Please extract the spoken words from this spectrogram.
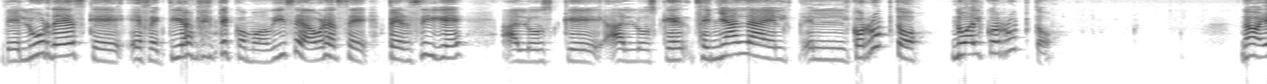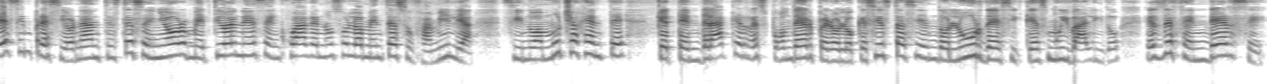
de Lourdes, que efectivamente, como dice, ahora se persigue a los que, a los que señala el, el corrupto, no al corrupto. No, es impresionante. Este señor metió en ese enjuague no solamente a su familia, sino a mucha gente que tendrá que responder, pero lo que sí está haciendo Lourdes y que es muy válido es defenderse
